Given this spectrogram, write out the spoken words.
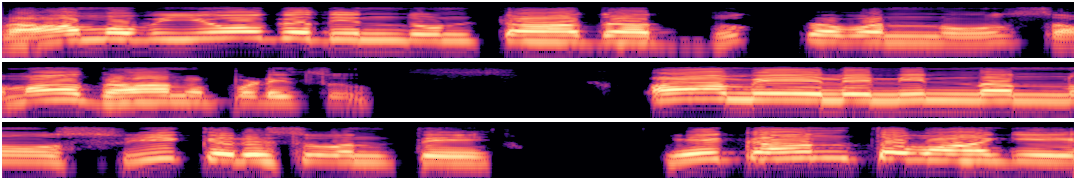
ರಾಮವಿಯೋಗದಿಂದುಂಟಾದ ದುಃಖವನ್ನು ಸಮಾಧಾನಪಡಿಸು. ಆಮೇಲೆ ನಿನ್ನನ್ನು ಸ್ವೀಕರಿಸುವಂತೆ ಏಕಾಂತವಾಗಿ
